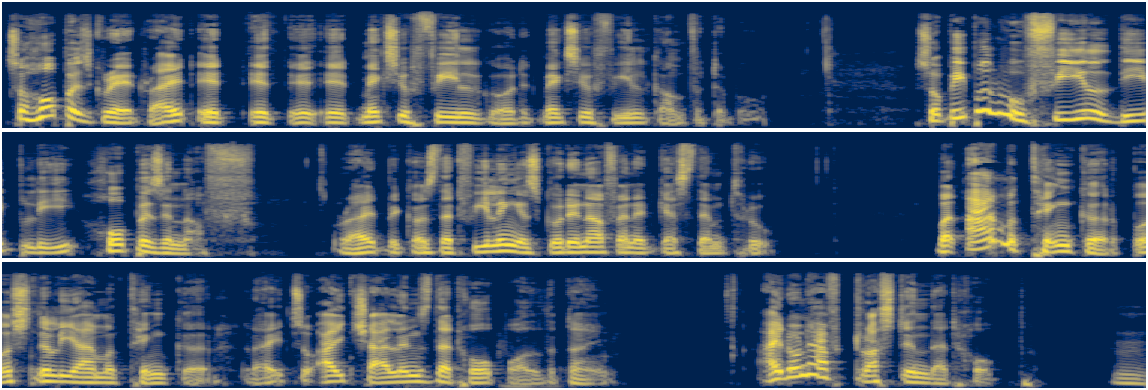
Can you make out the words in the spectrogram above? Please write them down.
So hope is great, right? It, it, it, makes you feel good. It makes you feel comfortable. So people who feel deeply, hope is enough, right? Because that feeling is good enough and it gets them through. But I'm a thinker. Personally, I'm a thinker, right? So I challenge that hope all the time. I don't have trust in that hope. Hmm.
